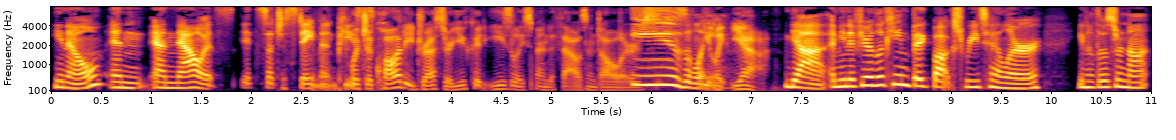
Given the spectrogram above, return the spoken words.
you know, and, and now it's, it's such a statement piece. Which a quality dresser, you could easily spend a thousand dollars. easily. Yeah. Yeah. I mean, if you're looking big box retailer, you know, those are not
